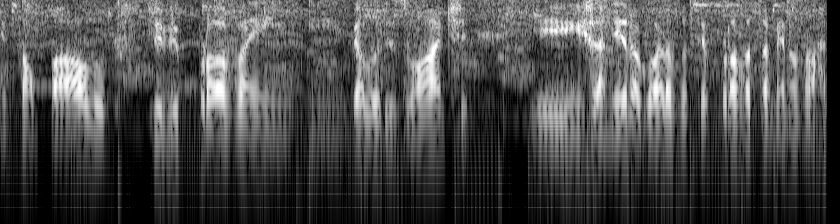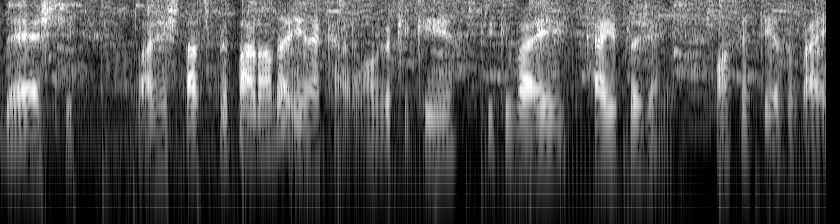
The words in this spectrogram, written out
em São Paulo, tive prova em, em Belo Horizonte e em janeiro agora vou ter prova também no Nordeste. Então a gente tá se preparando aí, né, cara? Vamos ver o que que, que, que vai cair pra gente. Com certeza vai,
